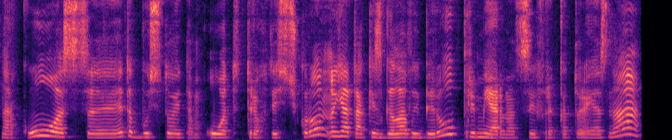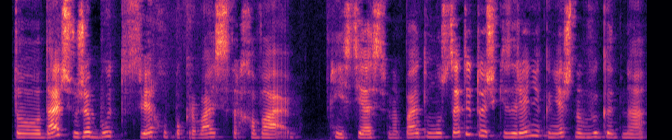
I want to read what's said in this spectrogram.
наркоз, это будет стоить там от 3000 крон. Ну, я так из головы беру примерно цифры, которые я знаю, то дальше уже будет сверху покрывать страховая естественно. Поэтому с этой точки зрения, конечно, выгодно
